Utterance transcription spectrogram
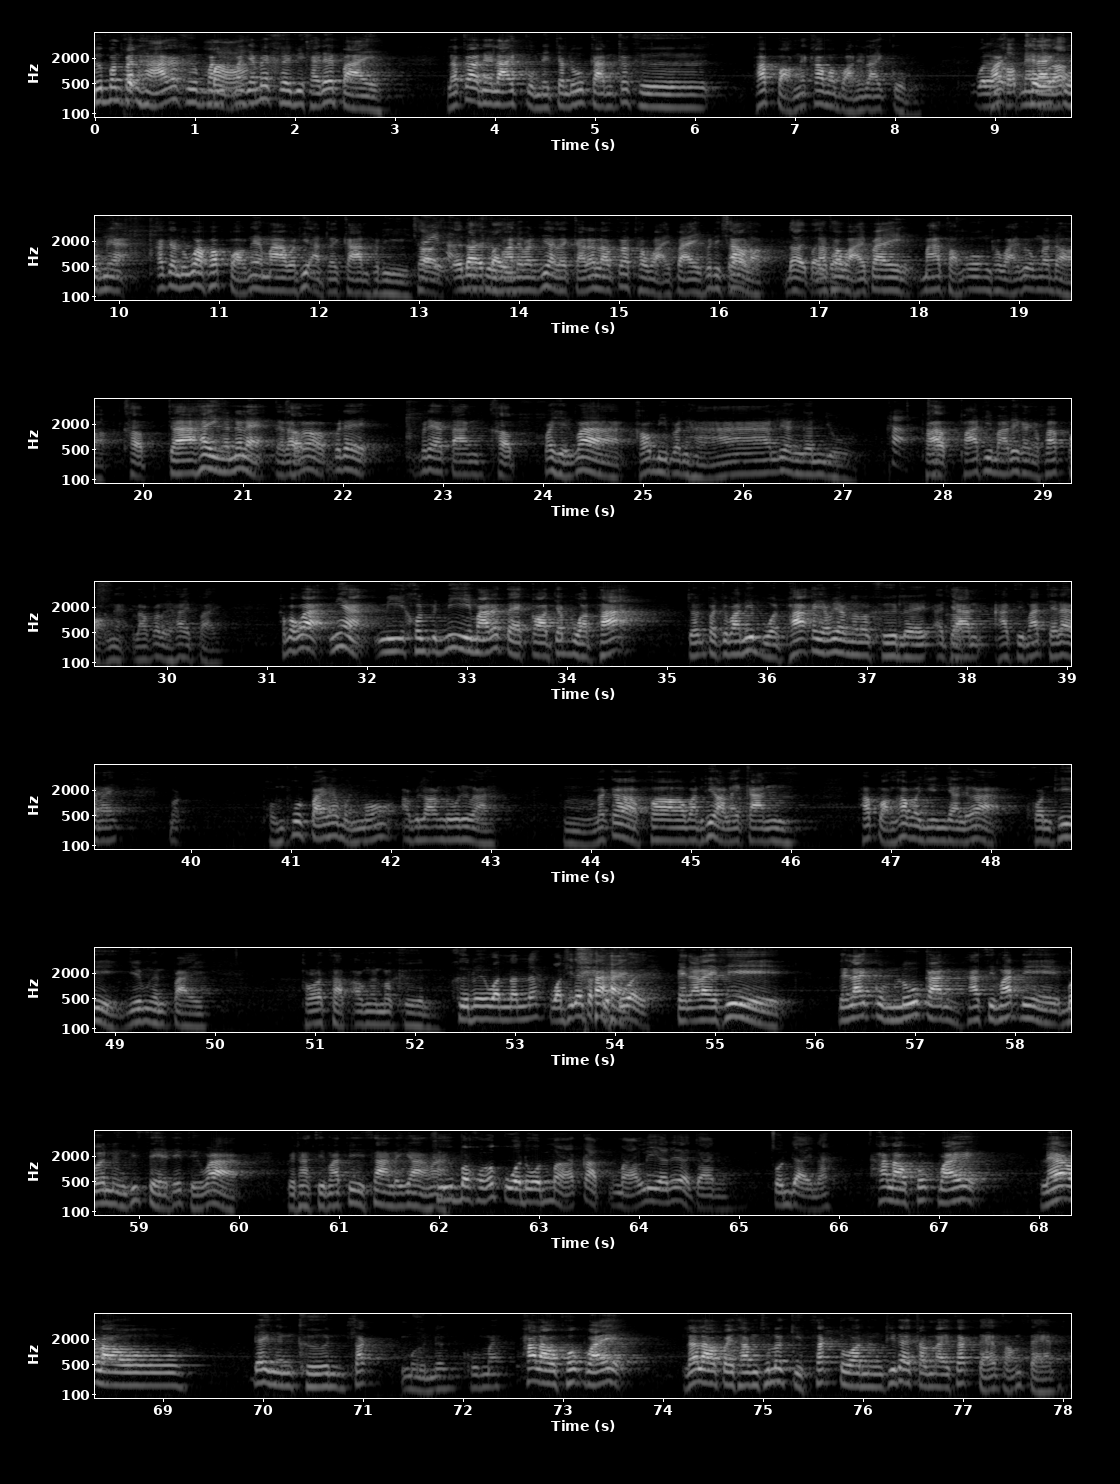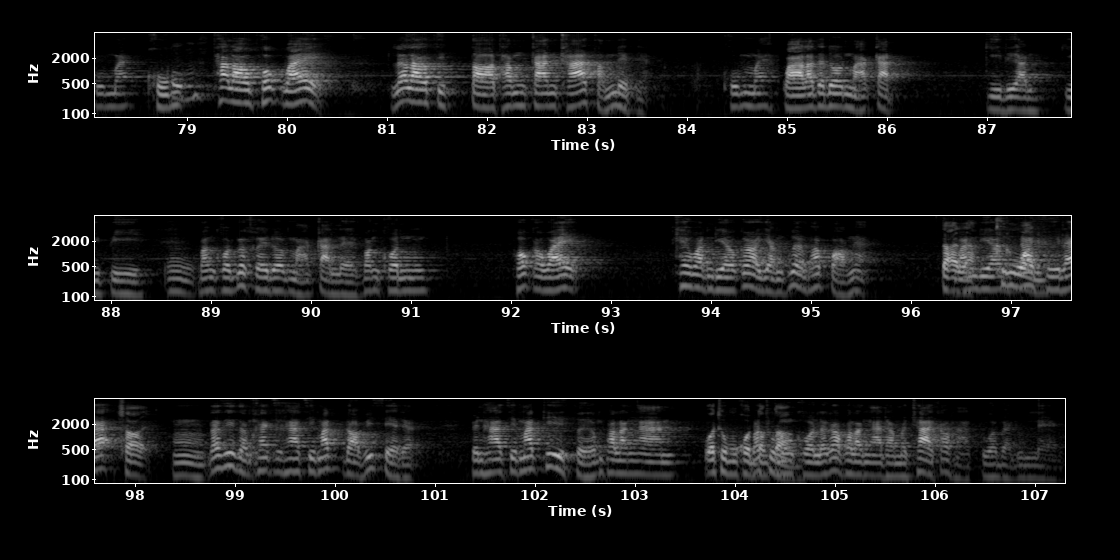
คือมันปัญหาก็คือมันหมามั มันยังไม่เคยมีใครได้ไป แล้วก็ในไลน์กลุ่มเนี่ยจะรู้กันก็คือพระป๋องเนี่ยเข้ามาบอกในไลน์กลุ่มวันเพนั้นราะครอบในโชไลว์น์แล้วกลุ่มเนี่ยเขาจะรู้ว่าพระป๋องเนี่ยมาวันที่อัดรายการพอดีใช่ใช่ค่ะแล้วได้ก็คือไปมาในวันที่อัดรายการแล้วเราก็ถวายไปไม่ได้เช่าหรอกได้ไป เราก่อนถวายไปมาสององค์ ถวายไปองค์ละดอก ครับ จะให้เงินนั่นแหละ แต่เราครับ ก็ไม่ได้ไม่ได้เอาตังค์ครับ เพราะเห็นว่าเขามีปัญหาเรื่องเงินอยู่ ค่ะพระครับ พระที่มาด้วยกันกับพระป๋องเนี่ยเราก็เลยให้ไป เขาบอกว่าเนี่ยมีคนเป็นหนี้มาตั้งแต่ก่อนจะบวชพระ จนปัจจุบันนี้บวชพระก็ยังไม่เอาเงินมาคืนเลย อาจารย์ฮาติมัตใช้ได้ไหมบอกผมพูดไปแล้วเหมือนโม้เอาไปลองดูดีกว่าอืมแล้วก็พอวันที่ออกรายการพระป๋องเข้ามายืนยันเลยว่า คนที่ยืมเงินไป โทรศัพท์เอาเงินมาคืน คือในวันนั้นนะ วันที่ได้ตะกรุดด้วย เป็นอะไรที่ ในไลน์กลุ่มรู้กันฮาซิมัตนี่เบอร์หนึ่งพิเศษนี่ถือว่าเป็นฮาซิมัตที่สร้างได้ยากมากคือบางคนก็กลัวโดนหมากัดหมาเลียเนี่ยอาจารย์ส่วนใหญ่นะ ถ้าเราพกไว้ แล้วเราได้เงินคืนสักหมื่นหนึ่งคุ้มไหมถ้าเราพกไว้ แล้วเราไปทำธุรกิจสักตัวหนึ่งที่ได้กำไรสักแสนสองแสนคุ้มไหมคุ้มคุ้ม ถ้าเราพกไว้ แล้วเราติดต่อทำการค้าสำเร็จเนี่ย คุ้มไหมกว่าเราจะโดนหมากัด กี่เดือนกี่ปี อืมบางคนก็เคยโดนหมากัดเลย บางคนพกเอาไว้ แค่วันเดียวก็อย่างเพื่อนพระป๋องเนี่ยได้วัแล้วเดียวครึ่งได้วันคืนแล้ว ใช่ อืมและที่สำคัญคือฮาซิมัตดอกพิเศษเนี่ยเป็นฮาซิมัตที่เสริมพลังงานวัตถุมงคลวัตถุต่ามงงคลแล้วก็พลังงานธรรมชาติเข้าหาตัวแบบรุนแรง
